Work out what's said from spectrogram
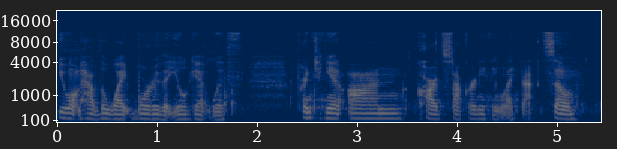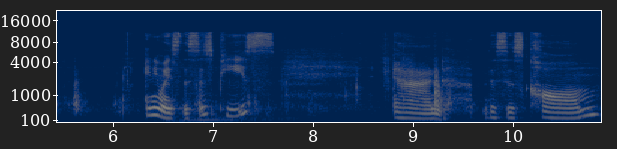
you won't have the white border that you'll get with printing it on cardstock or anything like that. So anyways, this is Peace. And this is Calm.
